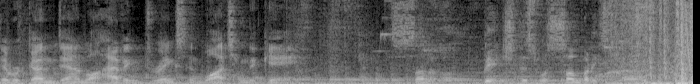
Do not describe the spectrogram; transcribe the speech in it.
They were gunned down while having drinks and watching the game. Son of a bitch, this was somebody's fault.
